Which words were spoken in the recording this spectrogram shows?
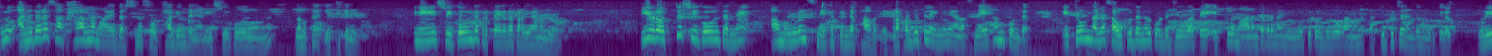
ഒരു അനുതര സാധാരണമായ ദർശന സൗഭാഗ്യം തന്നെയാണ് ഈ ശ്രീകോവിൽ നിന്ന് നമുക്ക് ലഭിക്കുന്നത്. ഇനി ഈ ശ്രീകോവിലിന്റെ പ്രത്യേകത പറയുകയാണെങ്കിൽ ഈ ഒരു ഒറ്റ ശ്രീകോവിൽ തന്നെ ആ മുഴുവൻ സ്നേഹത്തിന്റെ ഭാവത്തെ പ്രപഞ്ചത്തിൽ എങ്ങനെയാണ് സ്നേഹം കൊണ്ട് ഏറ്റവും നല്ല സൗഹൃദങ്ങൾ കൊണ്ട് ജീവിതത്തെ ഏറ്റവും ആനന്ദകരമായി മുന്നോട്ട് കൊണ്ടുപോകാമെന്ന് പഠിപ്പിച്ച രണ്ട് മൂർത്തികൾ ഒരേ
